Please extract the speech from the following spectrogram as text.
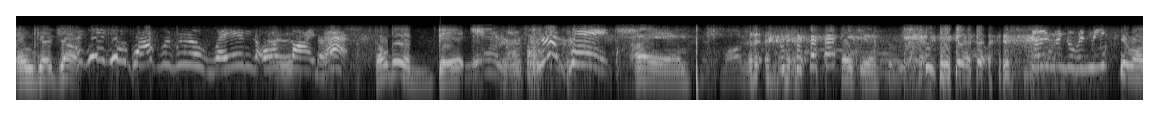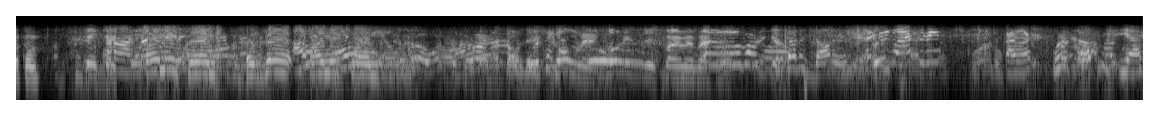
and go jump. I can't do a backflip and land on my back. Don't do it, bitch. You're a bitch. I am. Thank you. Don't even go with me. You're welcome. Siamese twins. That's it. I Siamese will follow twins. you. Where's Conan at? Conan's just fireman backflip. Where'd he go? Got his daughter. Are you laughing at me? Skylar? Where's Yes.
